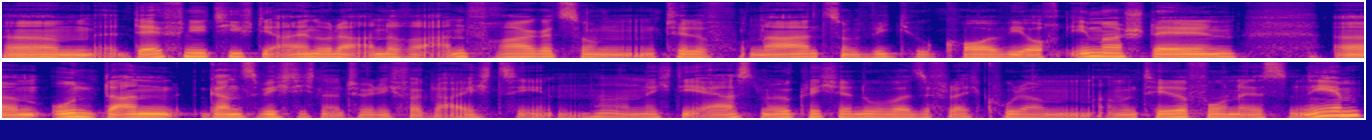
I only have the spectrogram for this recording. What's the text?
ähm, definitiv die ein oder andere Anfrage zum Telefonat, zum Videocall, wie auch immer stellen ähm, und dann ganz wichtig natürlich Vergleich ziehen. Nicht die erstmögliche, nur weil sie vielleicht cool am, am Telefon ist, nehmen,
